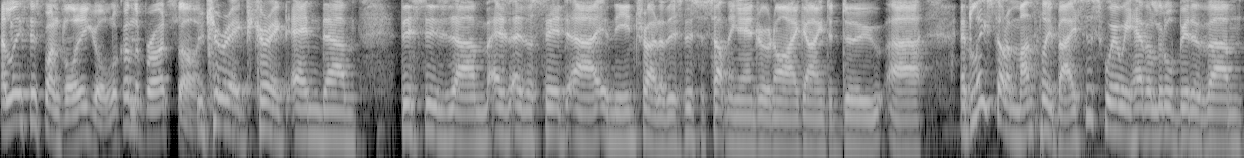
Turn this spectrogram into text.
at least this one's legal. Look on the bright side. Correct, correct. And um, this is, um, as, as I said uh, in the intro to this, this is something Andrew and I are going to do uh, at least on a monthly basis, where we have a little bit of um,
